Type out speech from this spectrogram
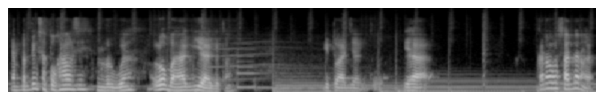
Yang penting satu hal sih menurut gue lo bahagia gitu. Itu aja gitu. Ya karena lo sadar nggak?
